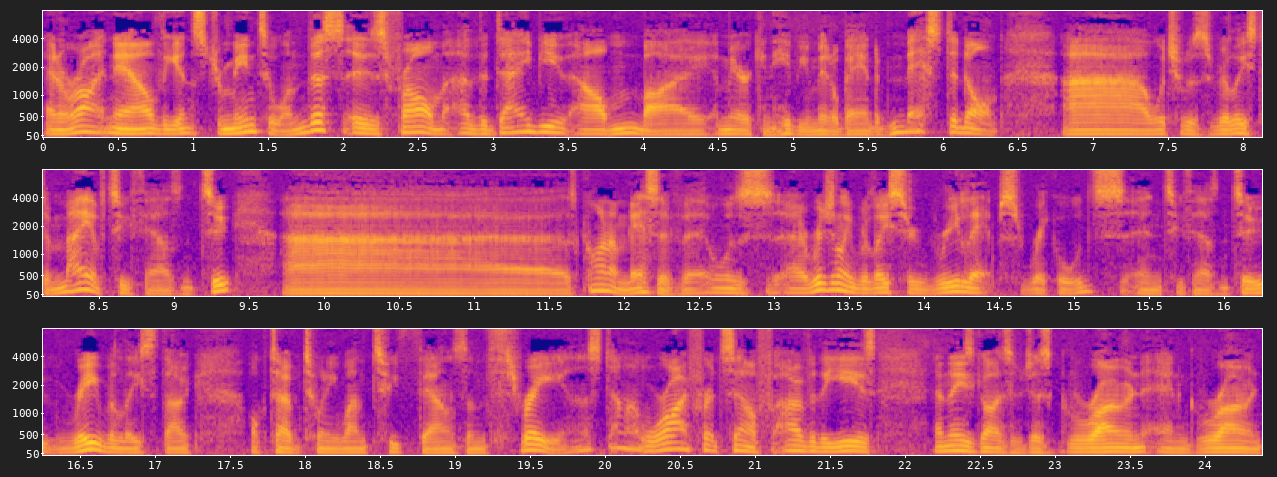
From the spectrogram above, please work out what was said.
And right now, the instrumental, and this is from the debut album by American heavy metal band Mastodon, uh, which was released in May of 2002. Uh, it was kind of massive. It was originally released through Relapse Records in 2002, re released though October 21, 2003. And it's done all right for itself over the years, and these guys have just grown and grown.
